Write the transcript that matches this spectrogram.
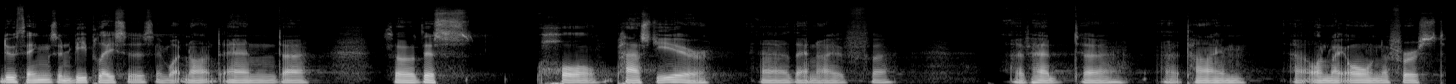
do things and be places and whatnot. And uh, so this whole past year, uh, then I've uh, I've had uh, time uh, on my own. The first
